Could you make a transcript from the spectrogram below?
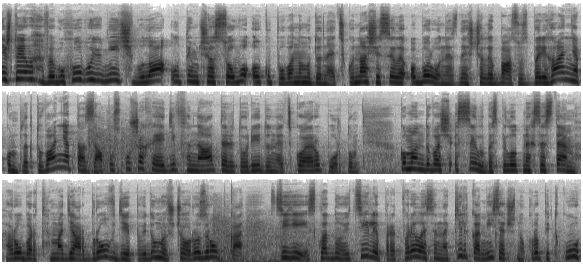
Між тим, вибуховою ніч була у тимчасово окупованому Донецьку. Наші сили оборони знищили базу зберігання, комплектування та запуску шахедів на території Донецького аеропорту. Командувач сил безпілотних систем Роберт Мадяр Бровді повідомив, що розробка цієї складної цілі перетворилася на кількамісячну кропітку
